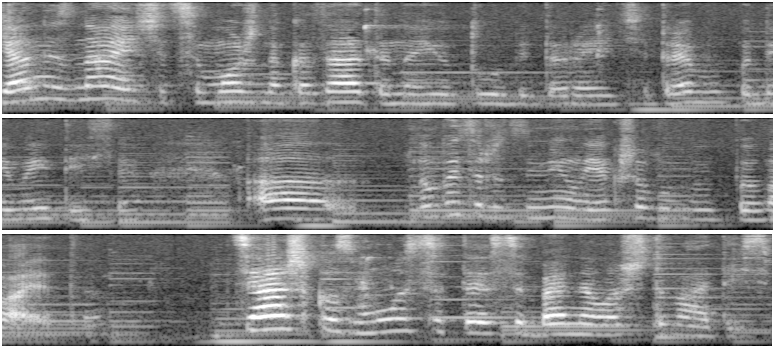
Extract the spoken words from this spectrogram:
Я не знаю, чи це можна казати на Ютубі, до речі, треба подивитися. А, ну ви зрозуміли, якщо ви випиваєте. Тяжко змусити себе налаштуватись.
